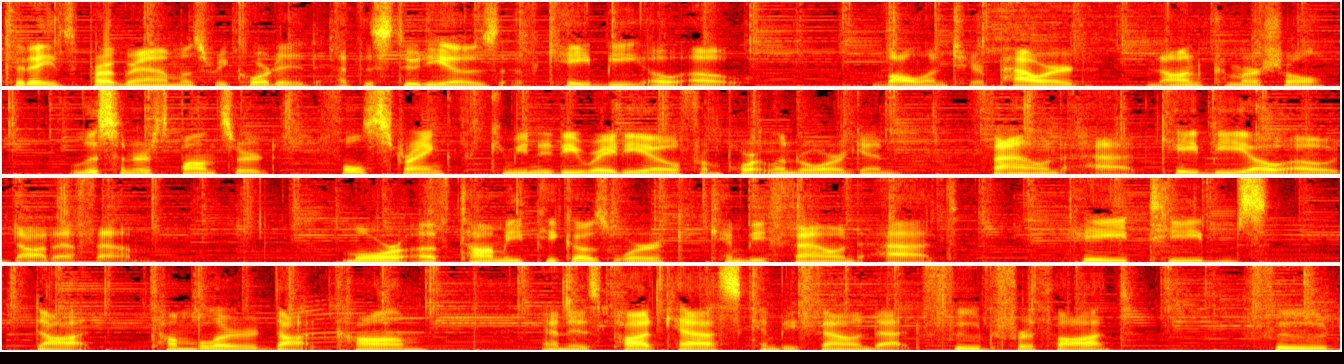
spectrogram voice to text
Today's program was recorded at the studios of KBOO, volunteer powered, non commercial, listener sponsored, full strength community radio from Portland, Oregon, found at kboo.fm. More of Tommy Pico's work can be found at heyteebs.tumblr.com, and his podcast can be found at Food for Thought, food,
